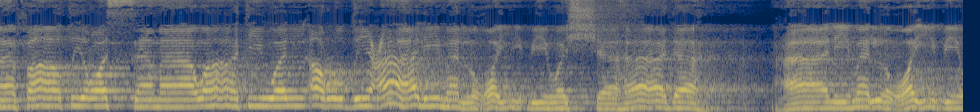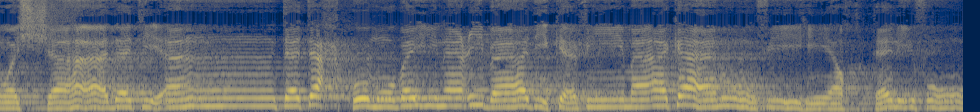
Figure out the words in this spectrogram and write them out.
فاطر السماوات والأرض عالم الغيب والشهادة. عالم الغيب والشهادة أنت تحكم بين عبادك فيما كانوا فيه يختلفون.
